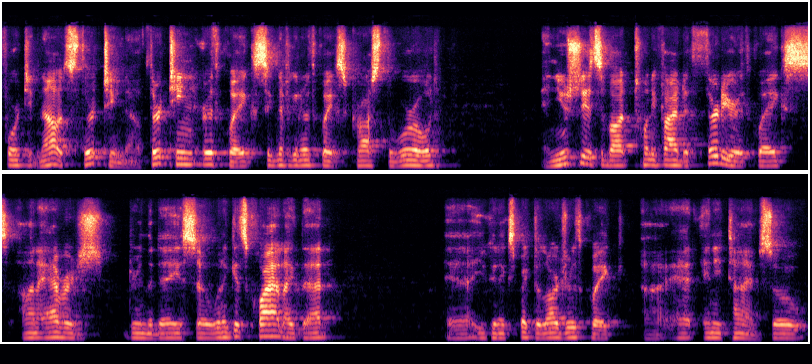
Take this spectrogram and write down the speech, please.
14. Now it's 13. Now 13 earthquakes, significant earthquakes across the world, and usually it's about 25 to 30 earthquakes on average during the day. So when it gets quiet like that, uh, you can expect a large earthquake uh, at any time. So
